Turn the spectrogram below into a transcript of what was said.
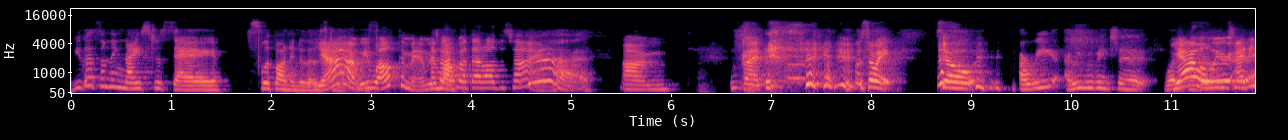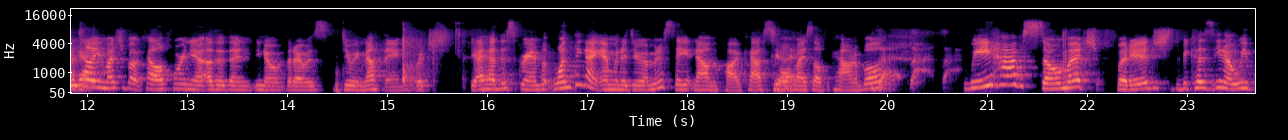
you got something nice to say, slip on into those. yeah, we welcome it. We I'm talk welcome. about that all the time. Yeah. Um, but so wait. So are we are we moving to what yeah, well, we were, to? I didn't Okay. tell you much about California other than, you know, that I was doing nothing, which yeah, I had this grand, but one thing I am going to do, I'm going to say it now in the podcast to Do hold it. myself accountable. We have so much footage because you know we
